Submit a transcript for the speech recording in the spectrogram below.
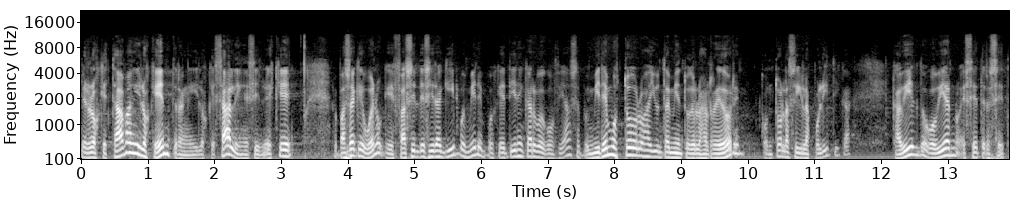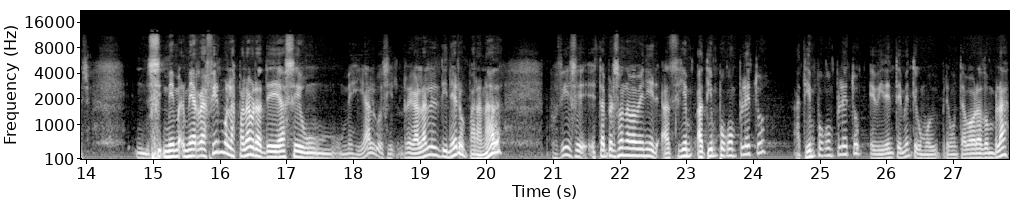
pero los que estaban y los que entran y los que salen, es decir, es que lo que pasa es que bueno, que es fácil decir aquí, pues mire, pues que tienen cargo de confianza, pues miremos todos los ayuntamientos de los alrededores con todas las siglas políticas, cabildo, gobierno, etcétera, etcétera. Me, reafirmo las palabras de hace un, mes y algo, es decir, regalarle el dinero para nada. Pues fíjese, esta persona va a venir a tiempo completo a tiempo completo, evidentemente, como preguntaba ahora don Blas,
